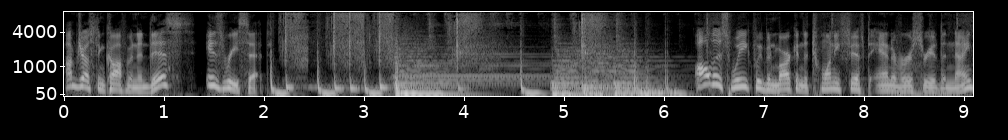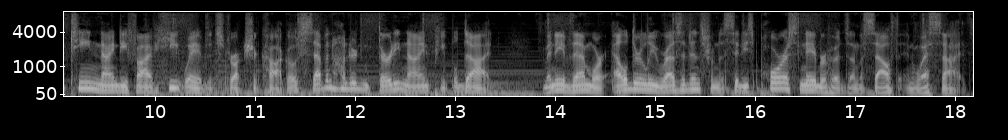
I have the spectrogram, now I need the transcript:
I'm Justin Kaufman, and this is Reset. All this week, we've been marking the 25th anniversary of the 1995 heat wave that struck Chicago. 739 people died. Many of them were elderly residents from the city's poorest neighborhoods on the south and west sides.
